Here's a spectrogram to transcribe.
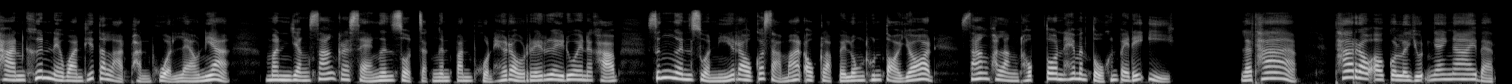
ทานขึ้นในวันที่ตลาดผันผวนแล้วเนี่ย มันยังสร้างกระแสเงินสดจากเงินปันผลให้เราเรื่อยๆ ด้วยนะครับ ซึ่งเงินส่วนนี้เราก็สามารถเอากลับไปลงทุนต่อยอด สร้างพลังทบต้นให้มันโตขึ้นไปได้อีก และถ้าถ้าเราเอากลยุทธ์ง่าย ๆ แบบ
